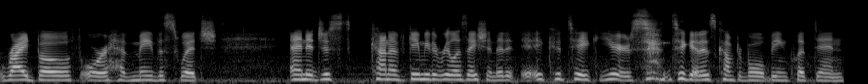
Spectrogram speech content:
ride both or have made the switch, and it just kind of gave me the realization that it, it could take years to get as comfortable being clipped in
